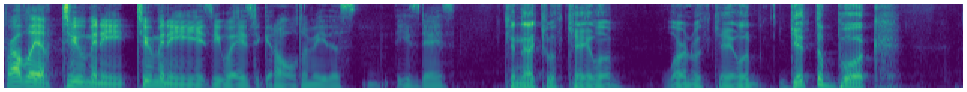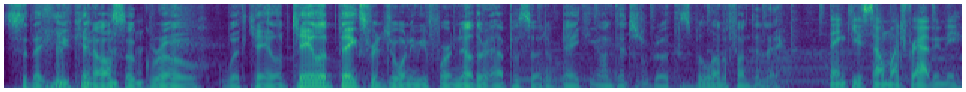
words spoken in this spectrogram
Probably have too many too many easy ways to get a hold of me this these days. Connect with Caleb, learn with Caleb, get the book so that you can also grow with Caleb. Caleb, thanks for joining me for another episode of Banking on Digital Growth. It's been a lot of fun today. Thank you so much for having me.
